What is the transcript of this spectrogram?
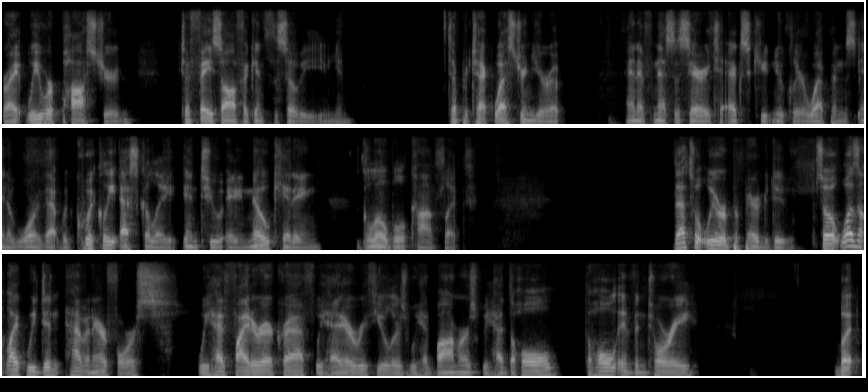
right? We were postured to face off against the Soviet Union, to protect Western Europe, and if necessary, to execute nuclear weapons in a war that would quickly escalate into a no kidding global conflict. That's what we were prepared to do. So it wasn't like we didn't have an air force. We had fighter aircraft, we had air refuelers, we had bombers, we had the whole the whole inventory but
